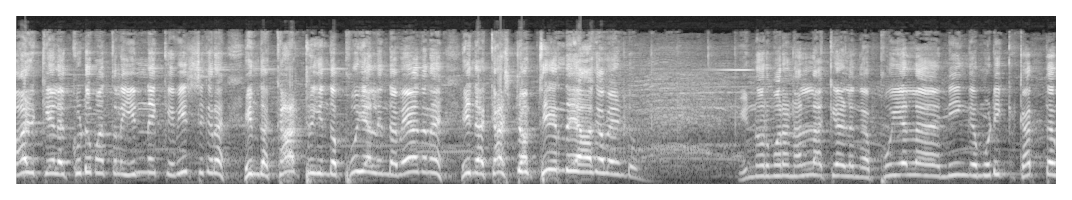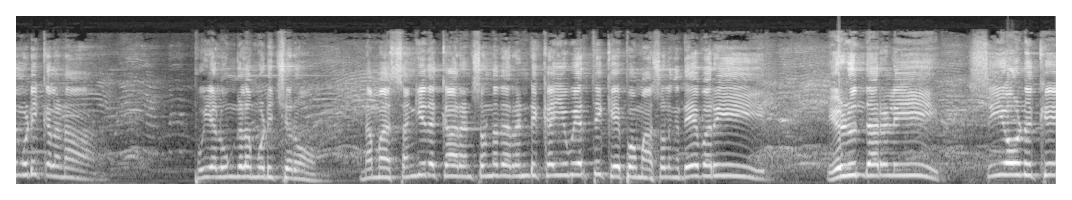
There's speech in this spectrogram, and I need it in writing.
வாழ்க்கையில குடும்பத்தில் இன்னைக்கு வீசுகிற இந்த காற்று இந்த புயல் இந்த வேதனை இந்த கஷ்டம் தீர்ந்தே ஆக வேண்டும். இன்னொரு முறை நல்லா கேளுங்க. புயலை நீங்க முடி கர்த்த முடிக்கலனா புயல் உங்களை முடிச்சிரும். நம்ம சங்கீதக்காரன் சொன்னதை ரெண்டு கை உயர்த்தி கேட்போமா? சொல்லுங்க தேவரி எழுந்தருளி சியோனுக்கு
